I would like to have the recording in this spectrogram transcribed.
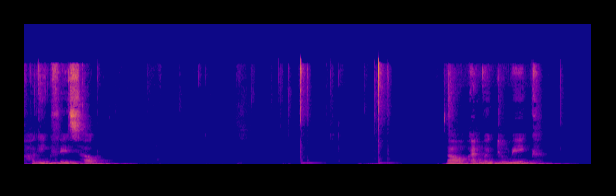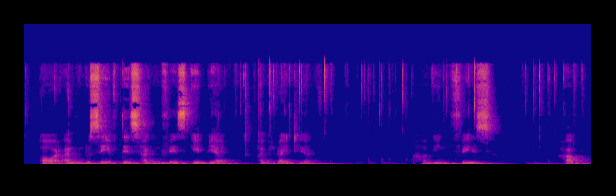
Hugging Face Hub now I'm going to make or I'm going to save this Hugging Face API I. Will write here Hugging Face Hub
